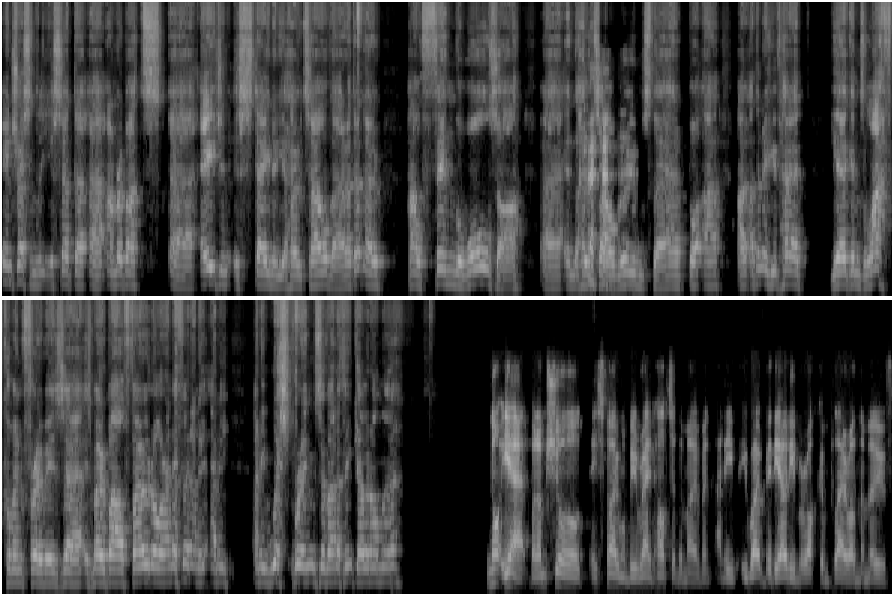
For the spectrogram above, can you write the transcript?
Interesting that you said that uh, Amrabat's uh, agent is staying in your hotel there. I don't know how thin the walls are uh, in the hotel rooms there, but uh, I, I, don't know if you've heard Jurgen's laugh coming through his uh, his mobile phone or anything, any any any whisperings of anything going on there. Not yet, but I'm sure his phone will be red hot at the moment, and he, he won't be the only Moroccan player on the move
